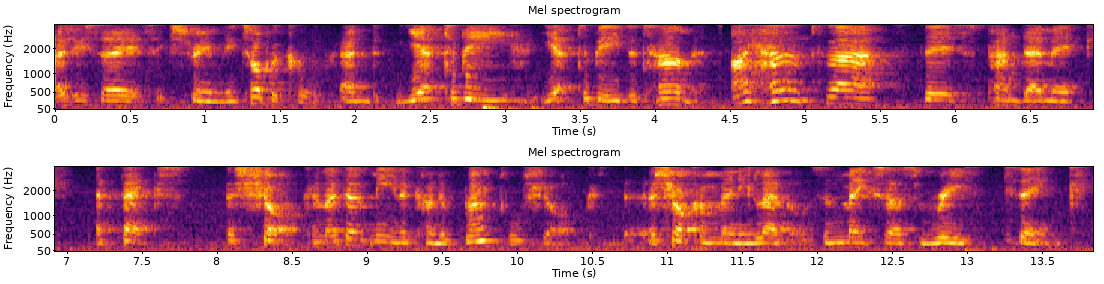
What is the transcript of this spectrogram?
as you say, it's extremely topical and yet to be yet to be determined. I hope that this pandemic affects a shock, and I don't mean a kind of brutal shock, a shock on many levels, and makes us rethink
